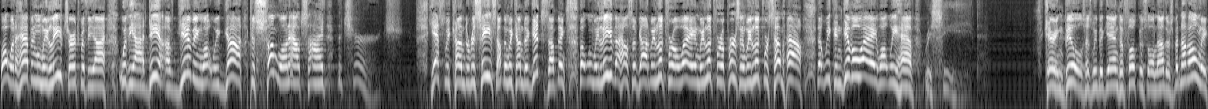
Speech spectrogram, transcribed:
what would happen when we leave church with the, uh, with the idea of giving what we got to someone outside the church? Yes, we come to receive something, we come to get something, but when we leave the house of God, we look for a way and we look for a person and we look for somehow that we can give away what we have received. Carrying bills as we began to focus on others. But not only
